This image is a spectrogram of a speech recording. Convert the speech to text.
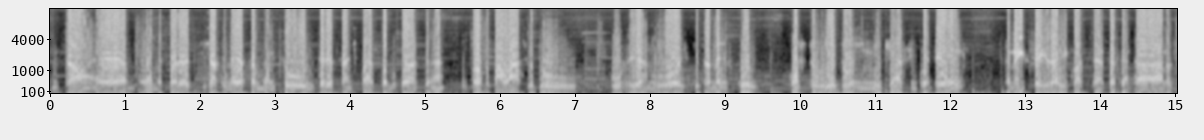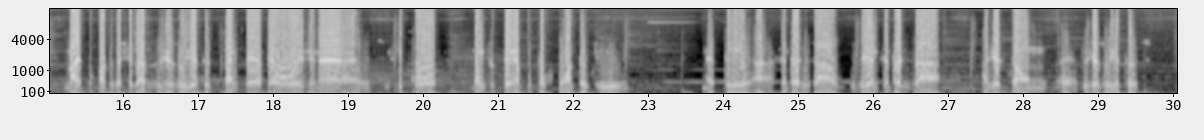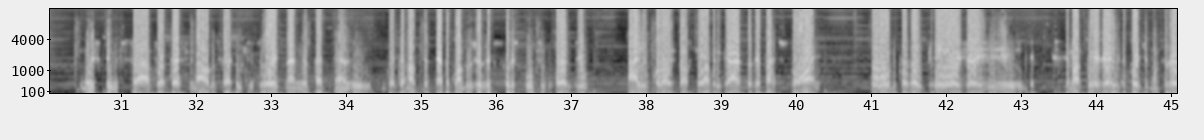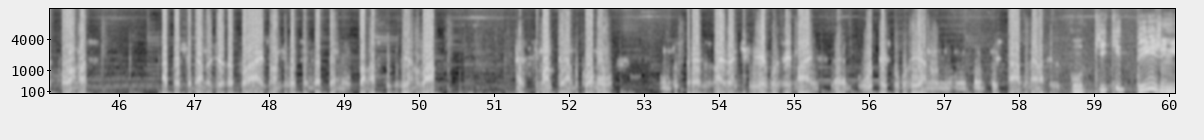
Então é, é uma história que já começa muito interessante com essa mudança,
